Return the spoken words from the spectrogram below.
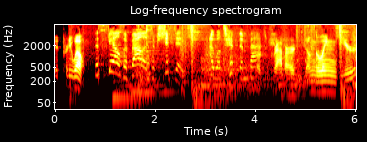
Did pretty well. The scales of balance have shifted. I will tip them back. Let's grab our jungling gear.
